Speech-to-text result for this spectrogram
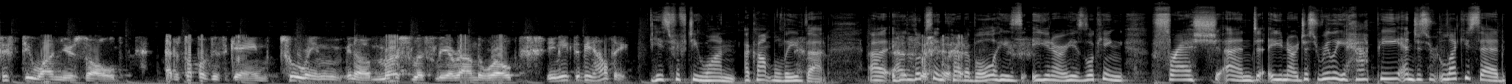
51 years old, at the top of his game, touring, you know, mercilessly around the world, you need to be healthy. He's 51. I can't believe that. Uh, he looks incredible. He's, you know, he's looking fresh and, you know, just really happy and just, like you said,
